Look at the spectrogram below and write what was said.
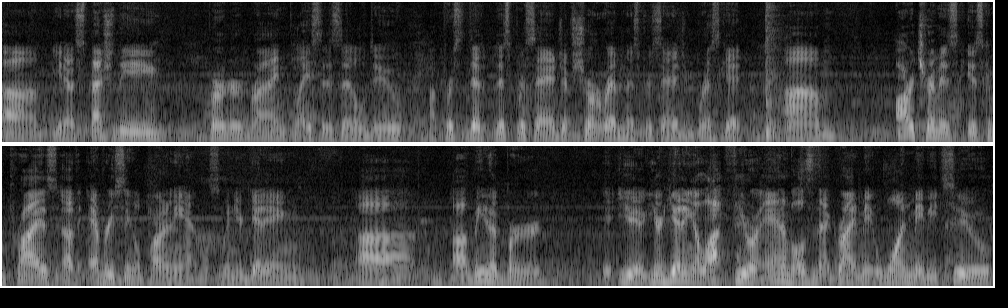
um, you know specialty burger grind places that'll do per- this percentage of short rib and this percentage of brisket, um, our trim is, is comprised of every single part of the animal. So when you're getting uh, a meat hook burger, you're getting a lot fewer animals in that grind, one, maybe two,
